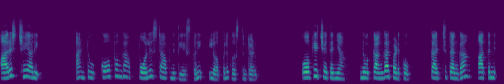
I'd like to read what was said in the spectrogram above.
అరెస్ట్ చేయాలి అంటూ కోపంగా పోలీస్ స్టాఫ్ని తీసుకుని లోపలికి వస్తుంటాడు. ఓకే చైతన్య నువ్వు కంగారు పడుకో. ఖచ్చితంగా అతన్ని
